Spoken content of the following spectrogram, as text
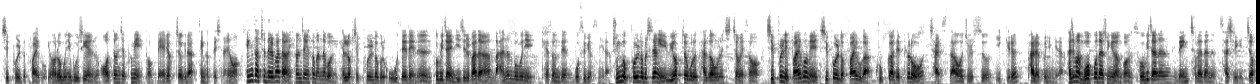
Z 폴드 5 여러분이 보시기엔 어떤 제품이 더 매력적이라 생각되시나요? 행사 초대를 받아 현장에서 만나본 갤럭시 폴더블 5세대는 소비자의 니즈를 받아 많은 부분이 개선된 모습이었습니다. 중국 폴더블 시장이 위협적으로 다가오는 시점에서 Z 플립 5및 Z 폴더 5가 국가대표로 잘 싸워줄 수 있기를 바랄 뿐입니다. 하지만 무엇보다 중요한 건 소비자는 냉철하다는 사실이겠죠.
